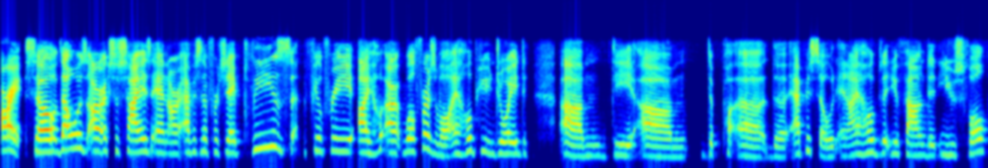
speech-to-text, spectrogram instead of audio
all right, so that was our exercise and our episode for today. Please feel free. I uh, well, first of all, I hope you enjoyed um, the um, the uh, the episode, and I hope that you found it useful.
